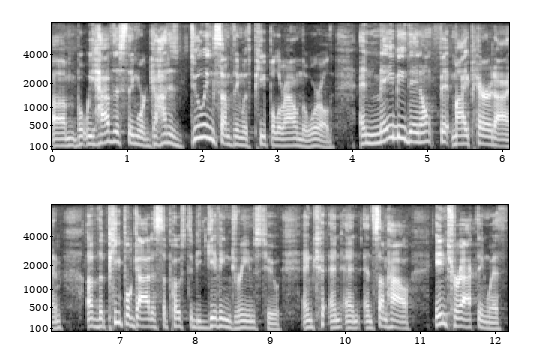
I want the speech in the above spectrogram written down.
Um, but we have this thing where God is doing something with people around the world. And maybe they don't fit my paradigm of the people God is supposed to be giving dreams to and, and, and, and somehow interacting with,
